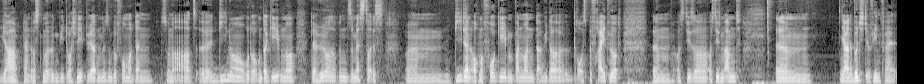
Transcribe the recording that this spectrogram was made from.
ja dann erstmal irgendwie durchlebt werden müssen, bevor man dann so eine Art äh, Diener oder Untergebener der höheren Semester ist, ähm, die dann auch noch vorgeben, wann man da wieder draus befreit wird ähm, aus dieser aus diesem Amt. Ähm, ja, da würde ich dir auf jeden Fall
